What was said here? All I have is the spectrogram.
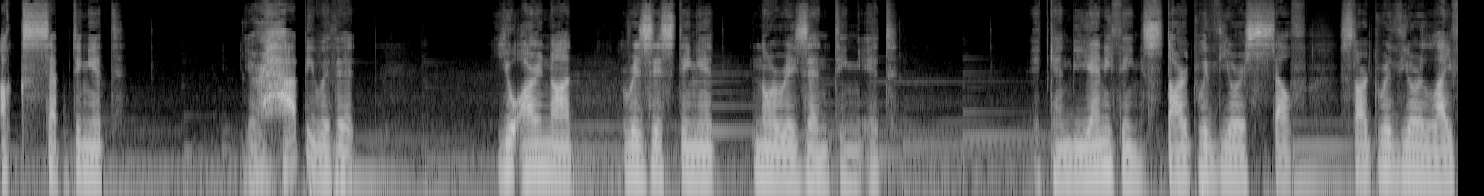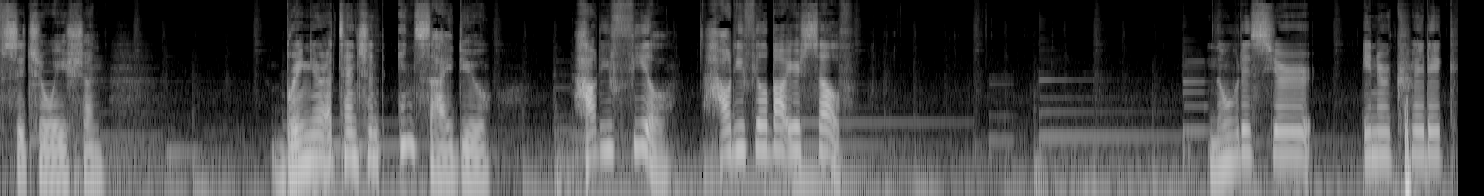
accepting it you're happy with it you are not resisting it nor resenting it it can be anything. Start with yourself, start with your life situation. Bring your attention inside you. How do you feel? How do you feel about yourself? Notice your inner critic,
